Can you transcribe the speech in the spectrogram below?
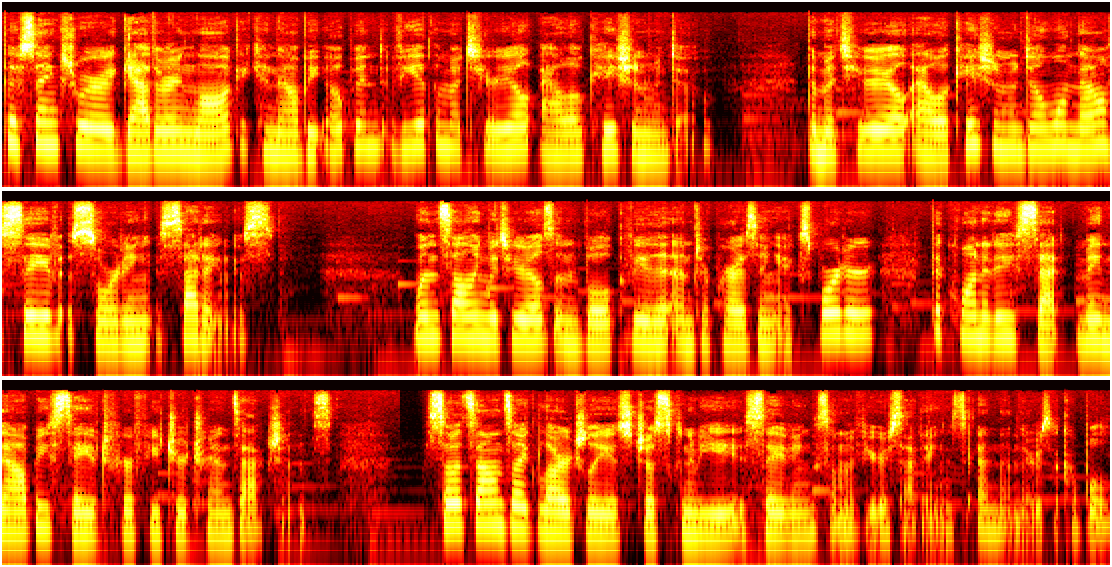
The Sanctuary Gathering log can now be opened via the Material Allocation window. The Material Allocation window will now save sorting settings. When selling materials in bulk via the Enterprising Exporter, the quantity set may now be saved for future transactions. So it sounds like largely it's just going to be saving some of your settings, and then there's a couple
